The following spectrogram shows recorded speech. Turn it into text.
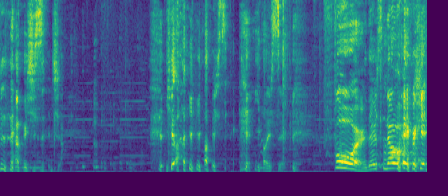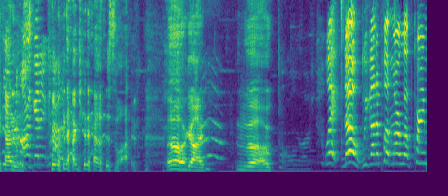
me? no, she said y'all, y'all are sick. Y'all are sick. Four. There's no way we're getting out of this. Not getting out We're not getting out of this live. Oh god. No. Wait, no, we gotta put more whipped cream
